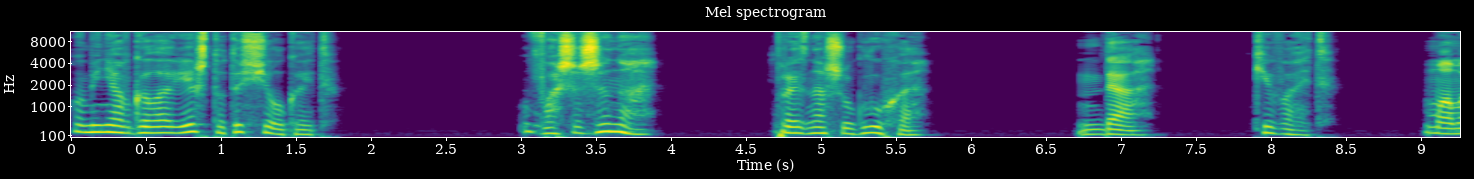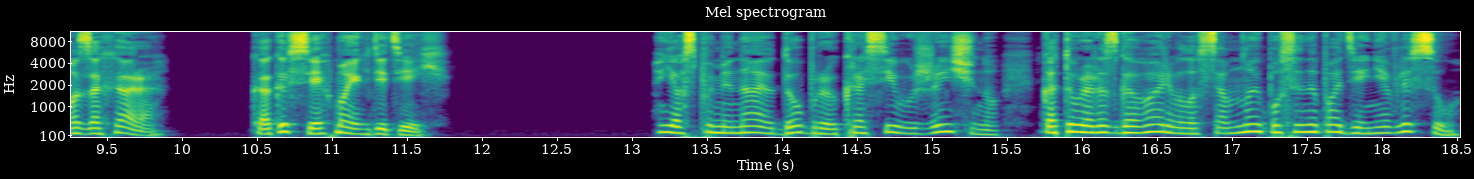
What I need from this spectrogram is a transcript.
У меня в голове что-то щелкает. «Ваша жена», Произношу глухо. «Да», – кивает. «Мама Захара, как и всех моих детей». Я вспоминаю добрую, красивую женщину, которая разговаривала со мной после нападения в лесу.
